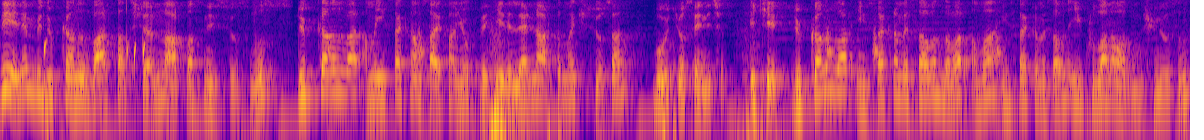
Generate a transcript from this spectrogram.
Diyelim bir dükkanınız var, satışlarının artmasını istiyorsunuz. Dükkanın var ama Instagram sayfan yok ve gelirlerini arttırmak istiyorsan bu video senin için. 2. Dükkanın var, Instagram hesabın da var ama Instagram hesabını iyi kullanamadığını düşünüyorsun.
